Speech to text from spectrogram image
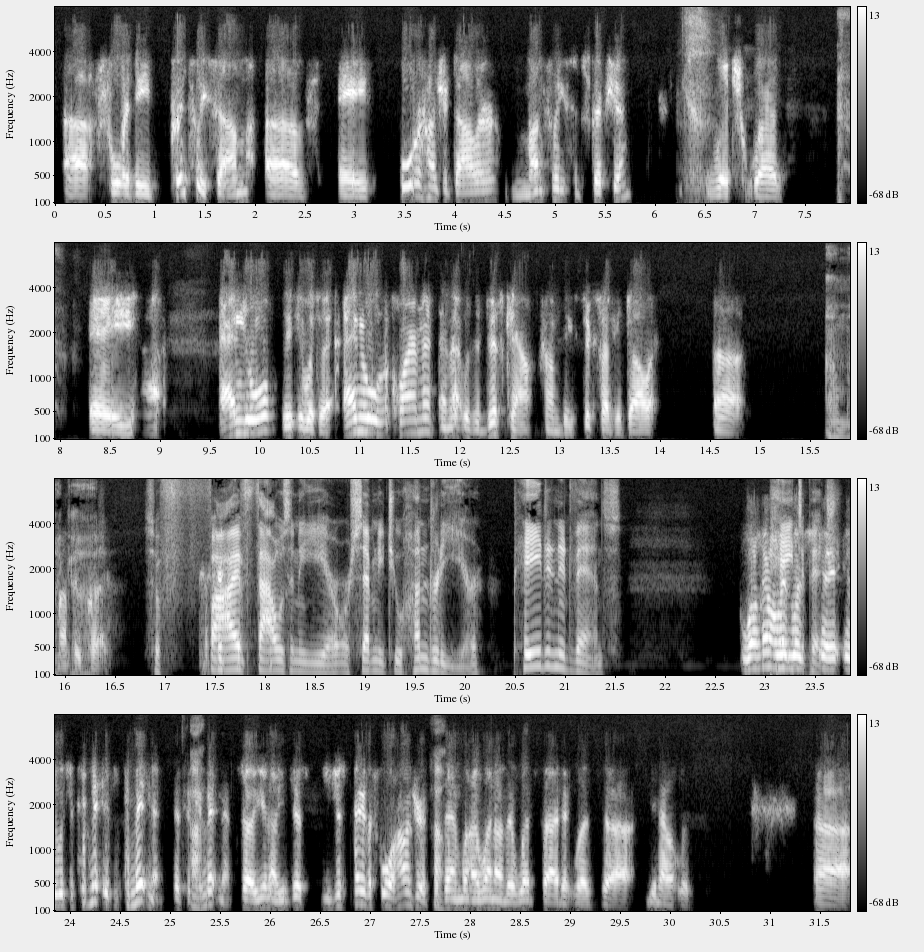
uh, for the princely sum of a $400 monthly subscription, which was a uh, annual. It, it was an annual requirement, and that was a discount from the $600 uh, Oh my monthly god! price. So five thousand a year or seventy two hundred a year, paid in advance. Well, no, it was it, it was a commit. It's a commitment. It's a Ah. commitment. So you know, you just you just pay the four hundred. But Oh. then when I went on their website, it was uh, you know it was uh,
